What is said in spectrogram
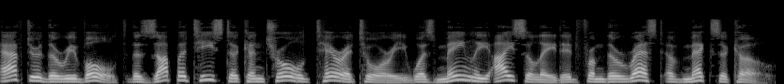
After the revolt the Zapatista-controlled territory was mainly isolated from the rest of Mexico.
